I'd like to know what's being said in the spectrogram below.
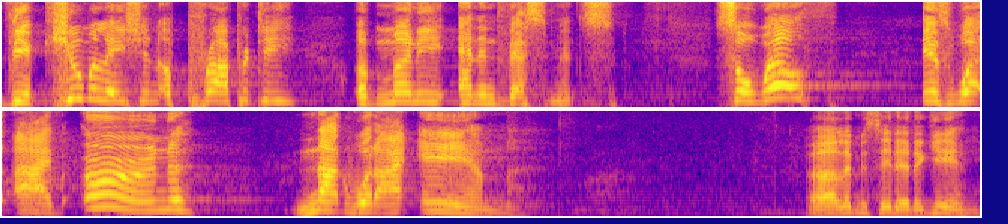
the accumulation of property, of money, and investments. So, wealth is what I've earned, not what I am. Uh, let me say that again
